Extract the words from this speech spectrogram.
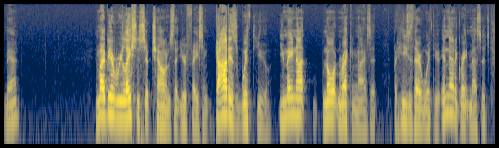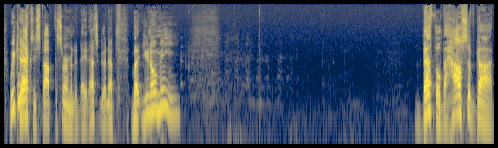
Man. It might be a relationship challenge that you're facing. God is with you. You may not know it and recognize it, but He's there with you. Isn't that a great message? We could actually stop the sermon today. That's good enough. But you know me. Bethel, the house of God.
